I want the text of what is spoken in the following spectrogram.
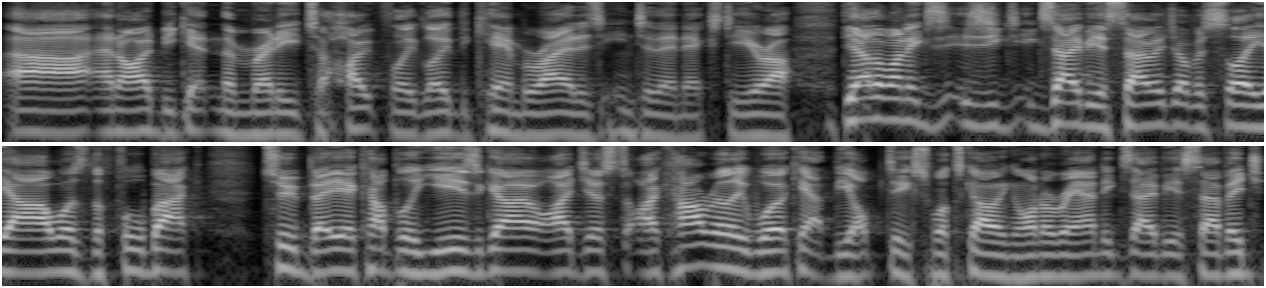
uh, and I'd be getting them ready to hopefully lead the Canberra Raiders into their next era. The other one is, is Xavier Savage. Obviously, uh, was the fullback to be a couple of years ago. I just I can't really work out the optics, what's going on around Xavier Savage.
